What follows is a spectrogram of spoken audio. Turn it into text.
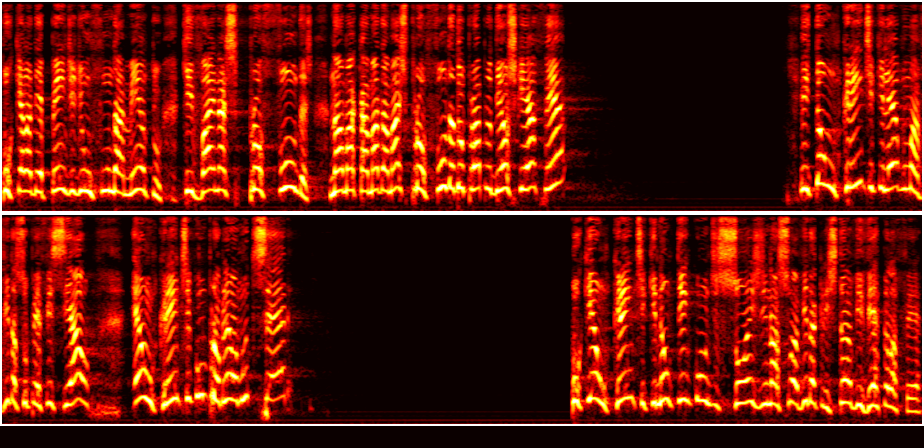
porque ela depende de um fundamento que vai nas profundas, numa camada mais profunda do próprio Deus, que é a fé. Então, um crente que leva uma vida superficial é um crente com um problema muito sério. Porque é um crente que não tem condições de, na sua vida cristã, viver pela fé.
